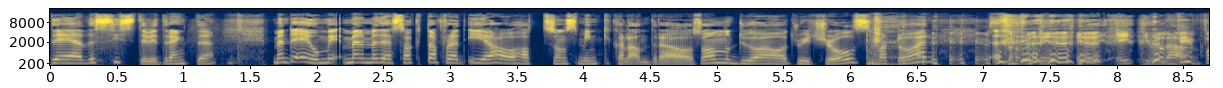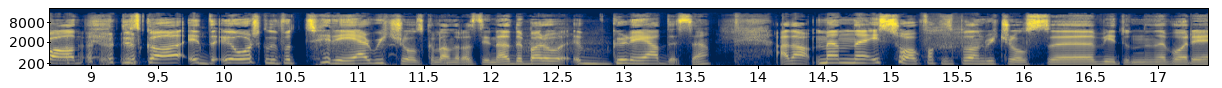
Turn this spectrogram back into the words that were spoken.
Det er det siste vi trengte. Men, det jo, men med det sagt, da, for jeg har jo hatt sånn sminkekalendere og sånn, og du har hatt rituals hvert år. Som jeg ikke vil ha. Fy faen. Du skal, i, år skal du få tre rituals-kalendere Stine. Det er bare å glede seg. Neida, Men eh, jeg så faktisk på den rituals-videoen vår i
